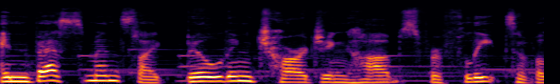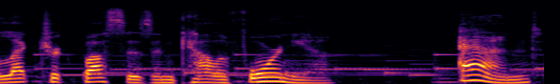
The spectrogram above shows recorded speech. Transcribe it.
Investments like building charging hubs for fleets of electric buses in California and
